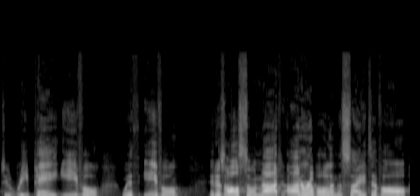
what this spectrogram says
to repay evil with evil, it is also not honorable in the sight of all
